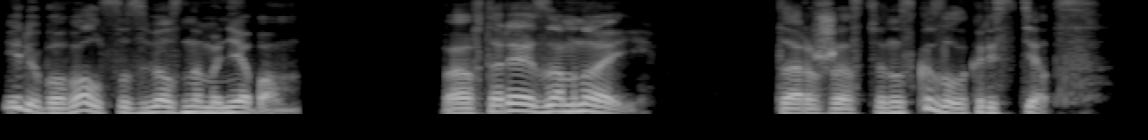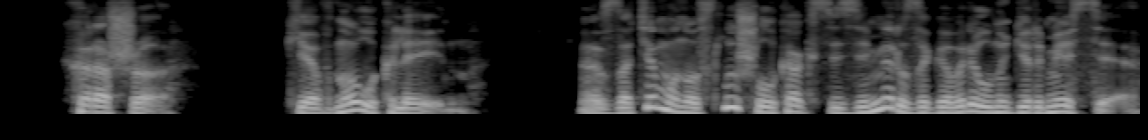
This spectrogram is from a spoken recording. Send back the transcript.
и любовался звездным небом. «Повторяй за мной», — торжественно сказал крестец. «Хорошо», — кивнул Клейн. Затем он услышал, как Сизимир заговорил на Гермесе.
